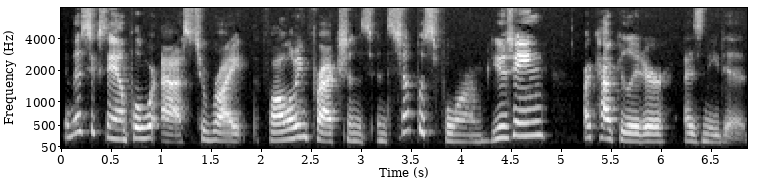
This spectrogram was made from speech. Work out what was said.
In this example, we're asked to write the following fractions in simplest form using our calculator as needed.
